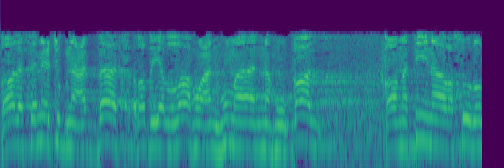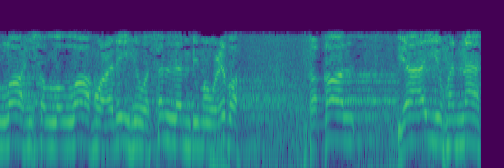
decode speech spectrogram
قال سمعت ابن عباس رضي الله عنهما أنه قال قام فينا رسول الله صلى الله عليه وسلم بموعظة فقال يا أيها الناس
